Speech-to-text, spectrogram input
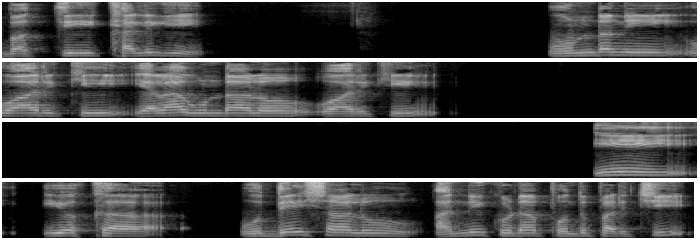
భక్తి కలిగి ఉండని వారికి ఎలా ఉండాలో వారికి ఈ యొక్క ఉద్దేశాలు అన్నీ కూడా పొందుపరిచి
